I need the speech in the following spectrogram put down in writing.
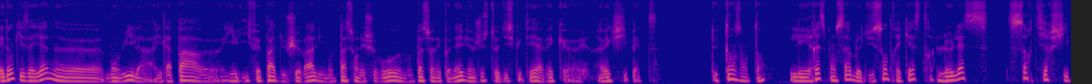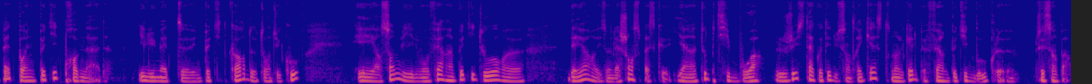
Et donc Isaïan, euh, bon lui, il a, il a pas, euh, il, fait pas du cheval, il monte pas sur les chevaux, il monte pas sur les poneys, il vient juste discuter avec, euh, avec Chipette. De temps en temps, les responsables du centre équestre le laissent sortir Chipette pour une petite promenade. Ils lui mettent une petite corde autour du cou et ensemble ils vont faire un petit tour. euh. D'ailleurs, ils ont de la chance parce qu'il y a un tout petit bois juste à côté du centre équestre dans lequel ils peuvent faire une petite boucle. C'est sympa.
